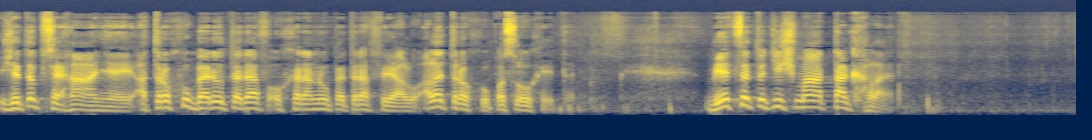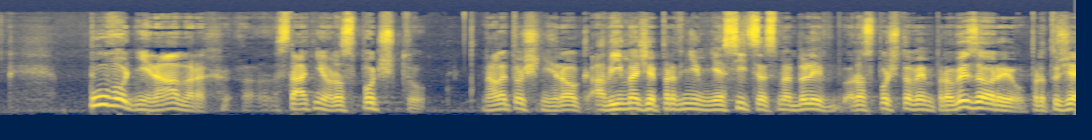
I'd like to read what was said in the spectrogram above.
že to přeháněj a trochu beru teda v ochranu Petra Fialu, ale trochu, poslouchejte. Věc se totiž má takhle. Původní návrh státního rozpočtu na letošní rok a víme, že první měsíce jsme byli v rozpočtovém provizoriu, protože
